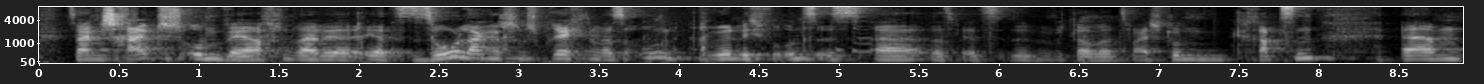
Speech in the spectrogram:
seinen Schreibtisch umwerfen, weil wir jetzt so lange schon sprechen, was ungewöhnlich für uns ist, äh, dass wir jetzt, ich glaube, zwei Stunden kratzen. Ähm,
